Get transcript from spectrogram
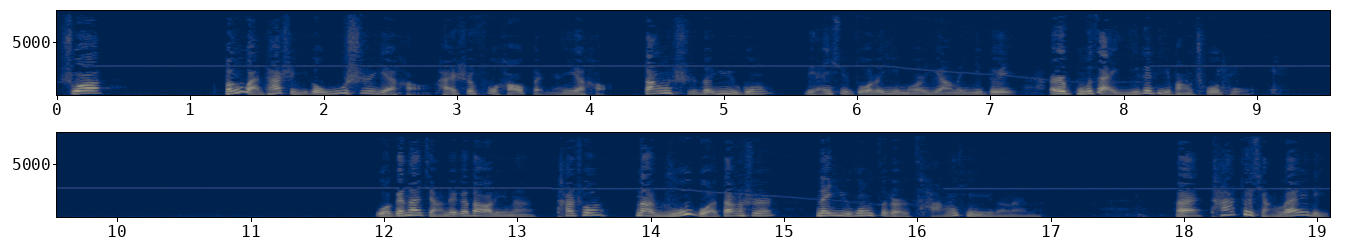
说，甭管他是一个巫师也好，还是富豪本人也好，当时的玉工连续做了一模一样的一堆，而不在一个地方出土。我跟他讲这个道理呢，他说：“那如果当时那玉工自个儿藏起一个来呢？”哎，他就想歪理。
